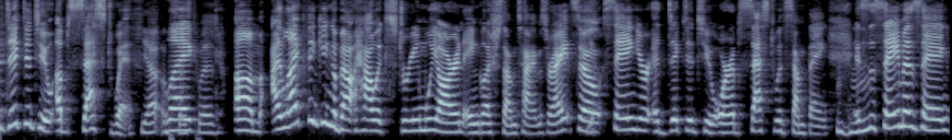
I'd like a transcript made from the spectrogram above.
addicted to, obsessed with. Yeah, obsessed like with. um, I like thinking about how extreme we are in English sometimes, right? So saying you're addicted to or obsessed with something, Mm-hmm. it's the same as saying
